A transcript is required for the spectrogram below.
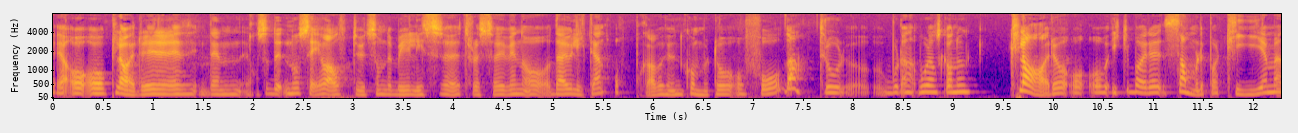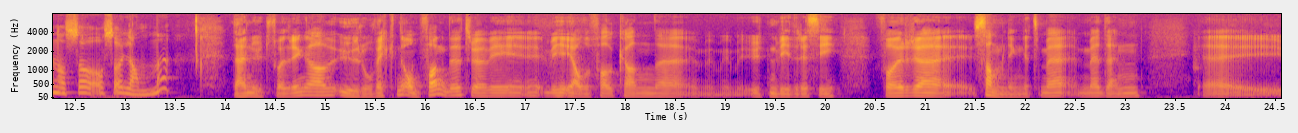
Ja, og, og klarer den altså det, Nå ser jo alt ut som det blir Liz eh, Truss, Øyvind, og det er jo litt av en oppgave hun kommer til å, å få, da. Tror, hvordan, hvordan skal hun klare å, å, ikke bare samle partiet, men også, også landet? Det er en utfordring av urovekkende omfang. Det tror jeg vi, vi i alle fall kan uh, uten videre si. For uh, sammenlignet med, med den uh,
